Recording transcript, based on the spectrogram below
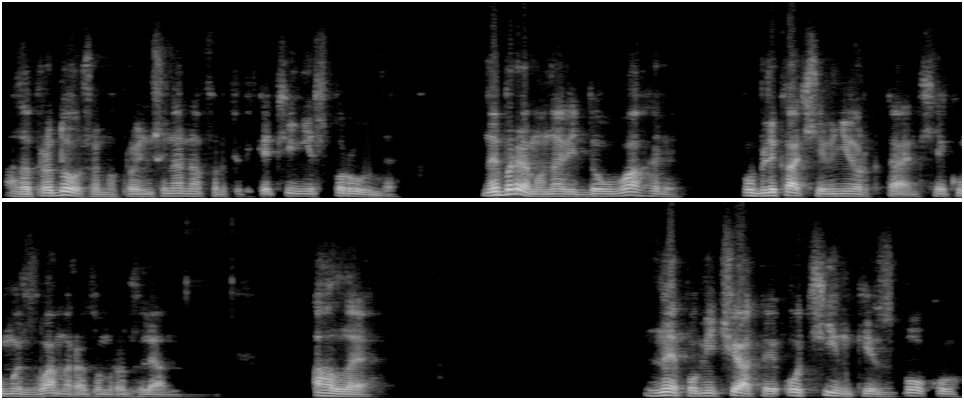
Але продовжуємо про інженерно-фортифікаційні споруди. Не беремо навіть до уваги публікації в York Times, яку ми з вами разом розглянули. Але не помічати оцінки з боку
